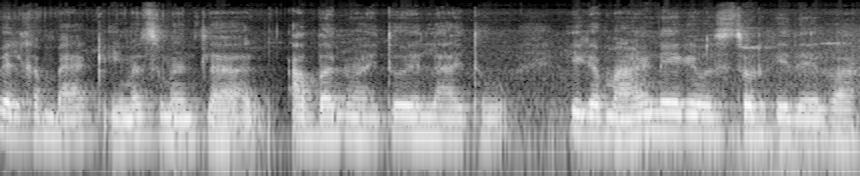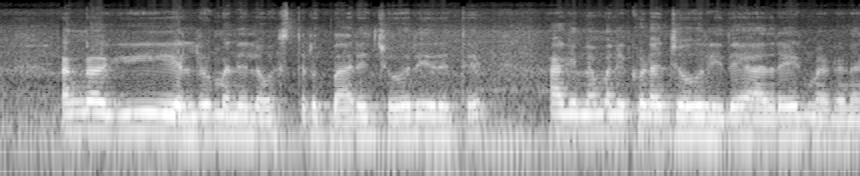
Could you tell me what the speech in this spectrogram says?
ವೆಲ್ಕಮ್ ಬ್ಯಾಕ್ ಇಮತ್ ಸುಮಂತ್ಲ ಹಬ್ಬನೂ ಆಯಿತು, ಎಲ್ಲ ಆಯಿತು. ಈಗ ಮಾರನೆಗೆ ಹೊಸ್ತೊಡ್ಕೆ ಇದೆ ಅಲ್ವಾ? ಹಂಗಾಗಿ ಎಲ್ಲರ ಮನೇಲಿ ಹೊಸ್ತೊಡ್ಕೆ ಭಾರಿ ಜೋರು ಇರುತ್ತೆ. ಹಾಗೆ ನಮ್ಮ ಮನೆ ಕೂಡ ಜೋರಿದೆ ಆದರೆ ಏನು ಮಾಡೋಣ?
